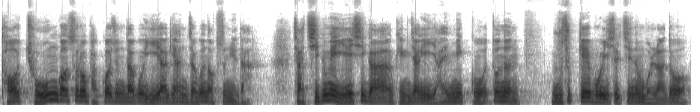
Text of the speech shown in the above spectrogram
더 좋은 것으로 바꿔준다고 이야기한 적은 없습니다. 자, 지금의 예시가 굉장히 얄밉고 또는 우습게 보이실지는 몰라도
